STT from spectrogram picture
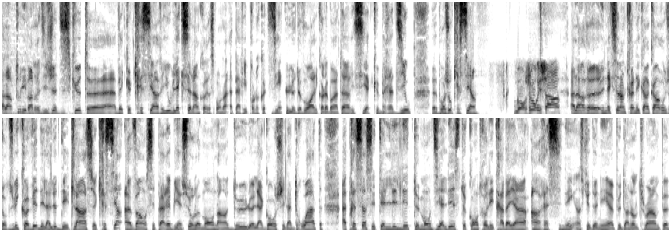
Alors, tous les vendredis, je discute euh, avec Christian Rioux, l'excellent correspondant à Paris pour le quotidien Le Devoir et collaborateur ici à Cube Radio. Euh, bonjour, Christian. Bonjour Richard. Alors, euh, une excellente chronique encore aujourd'hui, COVID et la lutte des classes. Christian, avant, on séparait bien sûr le monde en deux, là, la gauche et la droite. Après ça, c'était l'élite mondialiste contre les travailleurs enracinés, hein, ce qui a donné un peu Donald Trump euh,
